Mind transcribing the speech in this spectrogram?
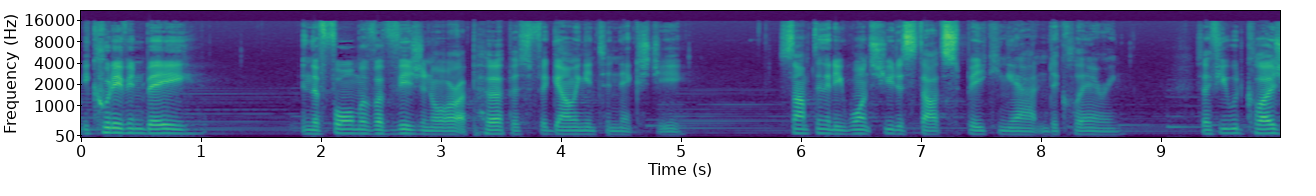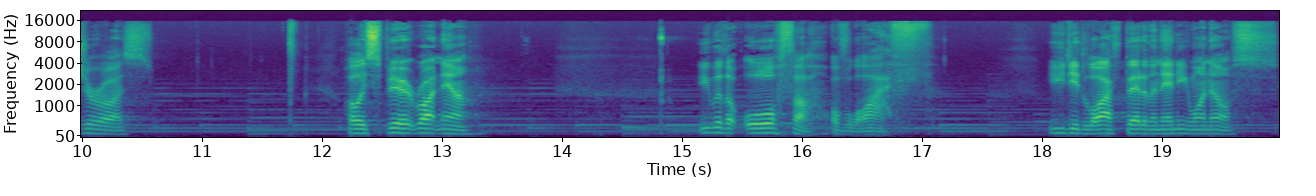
It could even be in the form of a vision or a purpose for going into next year, something that He wants you to start speaking out and declaring. So, if you would close your eyes, Holy Spirit, right now, you are the author of life. You did life better than anyone else.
